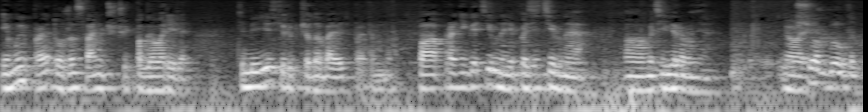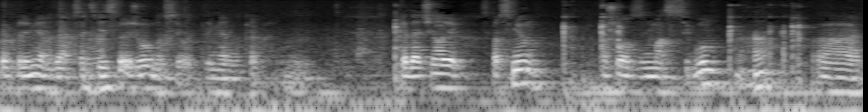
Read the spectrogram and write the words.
И мы про это уже с вами чуть-чуть поговорили. Тебе есть, Юрик, что добавить по этому? По, про негативное и позитивное э, мотивирование? Говори. Еще был такой пример, да, кстати, ага. из той же области, вот примерно как когда человек, спортсмен, пошел заниматься цигун, ага. А,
